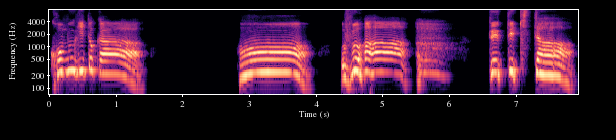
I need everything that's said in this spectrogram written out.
小麦とかああ、うわ、出てきた。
